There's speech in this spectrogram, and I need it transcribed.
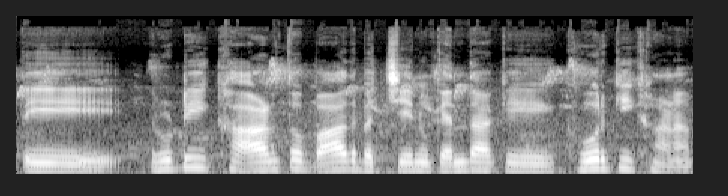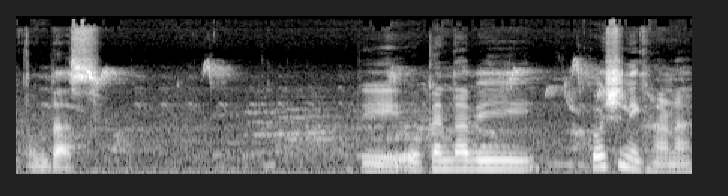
ਅਤੇ ਰੋਟੀ ਖਾਣ ਤੋਂ ਬਾਅਦ ਬੱਚੇ ਨੂੰ ਕਹਿੰਦਾ ਕਿ ਹੋਰ ਕੀ ਖਾਣਾ ਤੂੰ ਦੱਸ। ਤੇ ਉਹ ਕਹਿੰਦਾ ਵੀ ਕੁਝ ਨਹੀਂ ਖਾਣਾ।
